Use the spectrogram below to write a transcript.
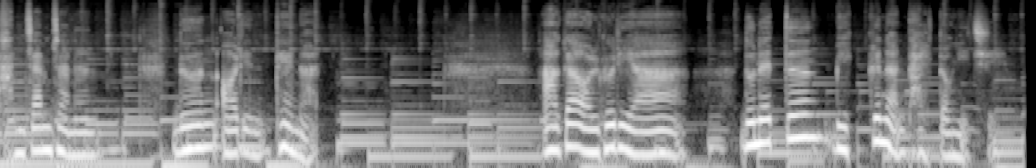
단잠 자는 눈 어린 대낮. 아가 얼굴이야 눈에 뜬 미끈한 달덩이지.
